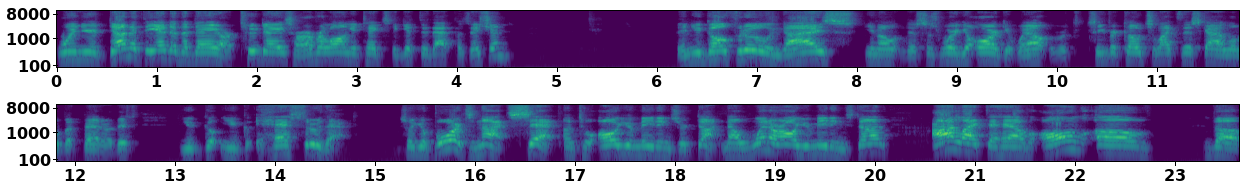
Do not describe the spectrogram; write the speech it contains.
When you're done at the end of the day or two days, however long it takes to get through that position, then you go through and guys, you know, this is where you argue. Well, receiver coach likes this guy a little bit better. This you go you hash through that. So your board's not set until all your meetings are done. Now, when are all your meetings done? I like to have all of the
